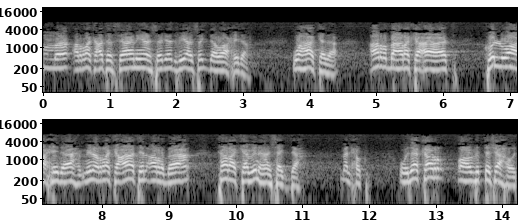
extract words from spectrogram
ثم الركعة الثانية سجد فيها سجدة واحدة. وهكذا. أربع ركعات كل واحدة من الركعات الأربع ترك منها سجدة. ما الحكم؟ وذكر وهو في التشهد.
